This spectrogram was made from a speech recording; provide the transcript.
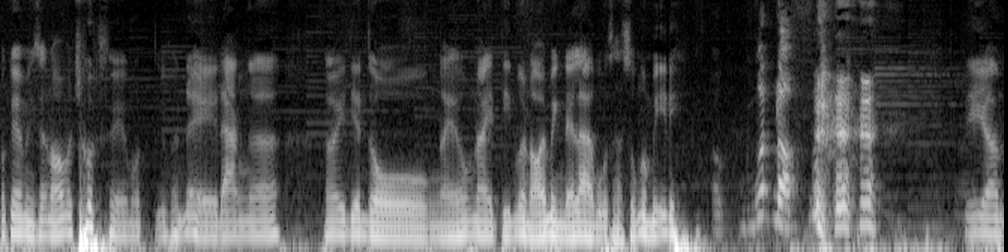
Ok mình sẽ nói một chút về một cái vấn đề đang uh, hơi điên rồ ngày hôm nay. Tín vừa nói mình đấy là vụ xả súng ở mỹ đi what the thì um,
